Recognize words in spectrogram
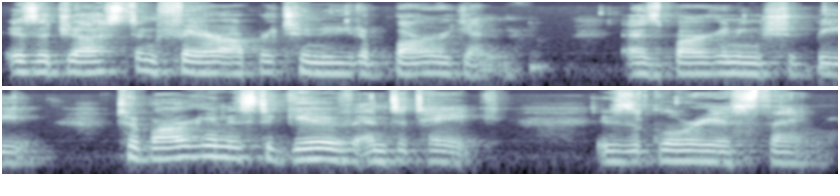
is a just and fair opportunity to bargain, as bargaining should be. To bargain is to give and to take. It is a glorious thing.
